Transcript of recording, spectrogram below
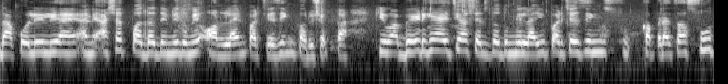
दाखवलेली आहे आणि अशाच पद्धतीने तुम्ही ऑनलाईन परचेसिंग करू शकता. किंवा भेट घ्यायची असेल तर तुम्ही लाईव्ह परचेसिंग कपड्याचा सूत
